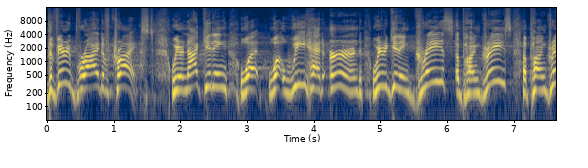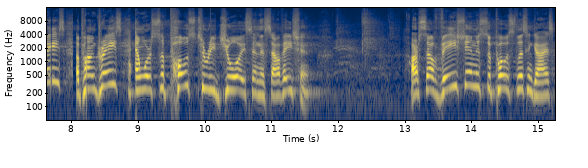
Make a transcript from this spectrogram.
The very bride of Christ. We are not getting what, what we had earned. We're getting grace upon grace upon grace upon grace, and we're supposed to rejoice in this salvation. Our salvation is supposed, listen, guys,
